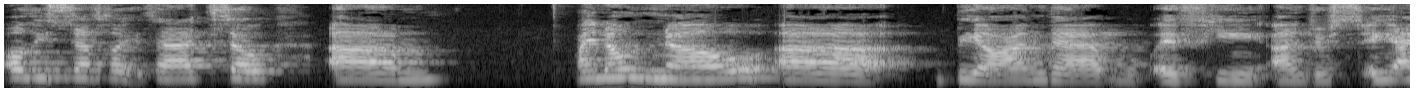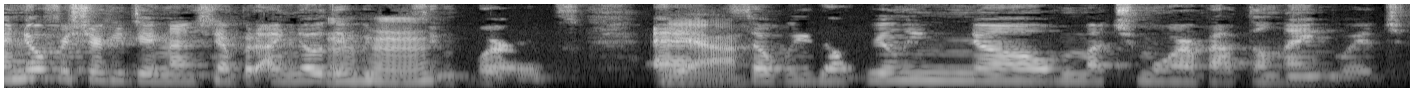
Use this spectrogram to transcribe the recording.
all these stuff like that. So, um, I don't know uh, beyond that if he understood. I know for sure he didn't understand, but I know they mm-hmm. were using words, and yeah. so we don't really know much more about the language,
